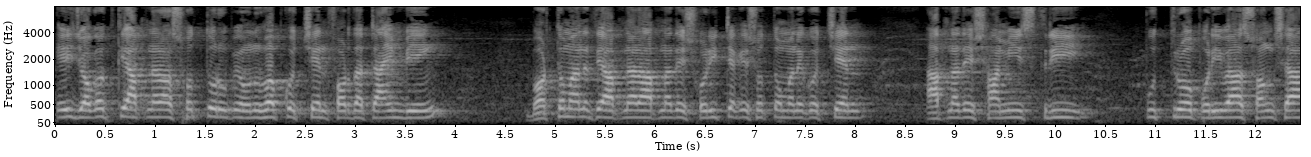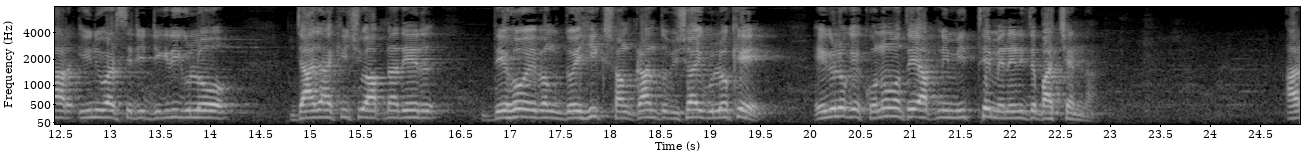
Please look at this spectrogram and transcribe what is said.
এই জগৎকে আপনারা সত্যরূপে অনুভব করছেন ফর দ্য টাইম বিং বর্তমানেতে আপনারা আপনাদের শরীরটাকে সত্য মনে করছেন। আপনাদের স্বামী, স্ত্রী, পুত্র, পরিবার, সংসার ইউনিভার্সিটির ডিগ্রিগুলো, যা যা কিছু আপনাদের দেহ এবং দৈহিক সংক্রান্ত বিষয়গুলোকে, এগুলোকে কোনো মতে আপনি মিথ্যে মেনে নিতে পারছেন না। আর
